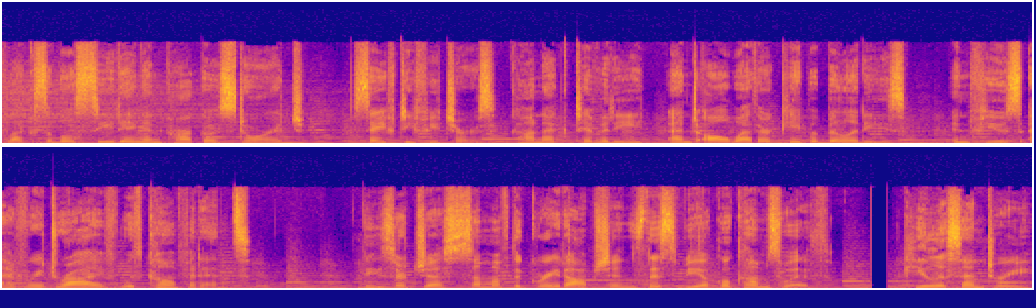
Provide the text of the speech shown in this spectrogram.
flexible seating and cargo storage, safety features, connectivity, and all-weather capabilities infuse every drive with confidence. These are just some of the great options this vehicle comes with. Keyless entry,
